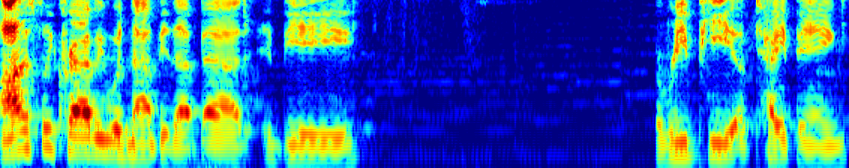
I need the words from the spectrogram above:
Honestly, Krabby would not be that bad. It'd be a repeat of typing.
